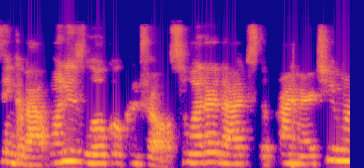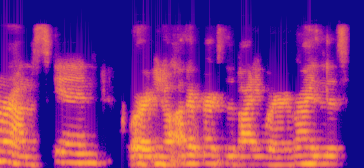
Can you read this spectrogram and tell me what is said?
think about. One is local control. So whether that's the primary tumor on the skin or you know other parts of the body where it arises,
